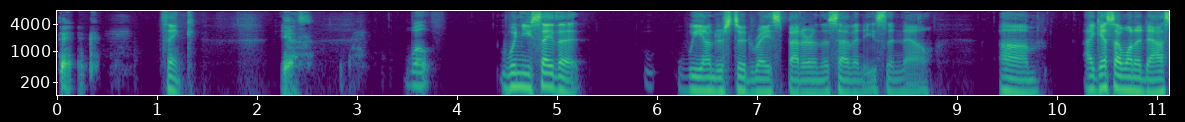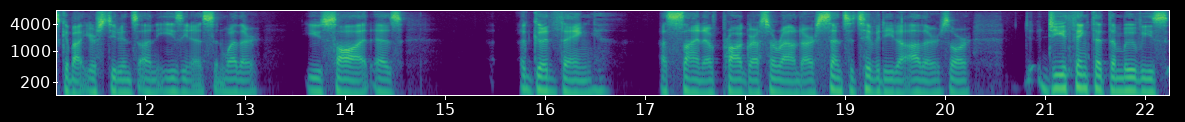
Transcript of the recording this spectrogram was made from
Think. Think. Yes. Well, when you say that we understood race better in the 70s than now, um, I guess I wanted to ask about your students' uneasiness and whether you saw it as a good thing, a sign of progress around our sensitivity to others, or do you think that the movie's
